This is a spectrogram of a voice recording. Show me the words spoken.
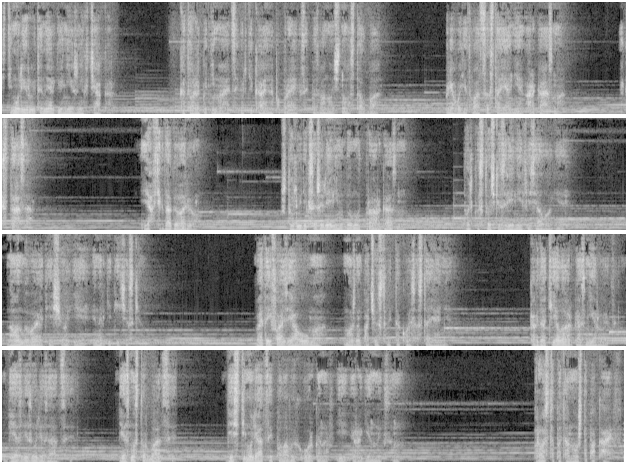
стимулирует энергию нижних чакр, которая поднимается вертикально по проекции позвоночного столба, приводит вас в состояние оргазма, экстаза. Я всегда говорю – что люди, к сожалению, думают про оргазм только с точки зрения физиологии, но он бывает еще и энергетическим. В этой фазе аума можно почувствовать такое состояние, когда тело оргазмирует без визуализации, без мастурбации, без стимуляции половых органов и эрогенных зон. Просто потому, что по кайфу.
